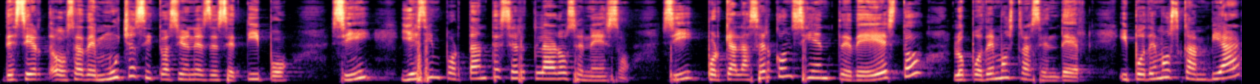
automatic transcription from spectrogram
de cierta, o sea, de muchas situaciones de ese tipo, ¿sí? Y es importante ser claros en eso, ¿sí? Porque al hacer consciente de esto, lo podemos trascender y podemos cambiar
